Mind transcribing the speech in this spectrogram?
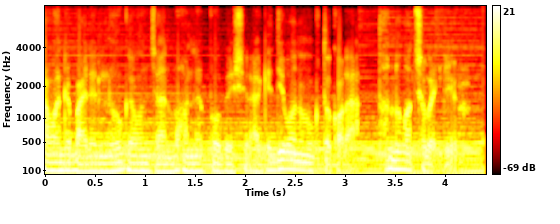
খামারের বাইরের লোক এবং যানবাহনের প্রবেশের আগে জীবাণুমুক্ত করা। ধন্যবাদ সবাইকে।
